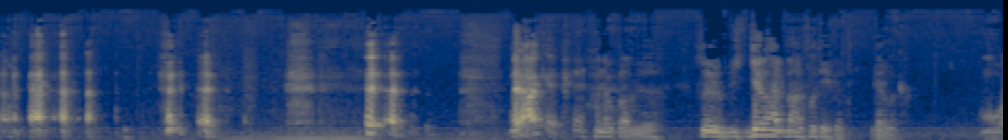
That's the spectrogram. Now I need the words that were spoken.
ናይ ብሓቂ ኣነ እኳ ጀብሃ ዝበሃል ፎቶ ይፈልጥ ገርመካ እዋ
